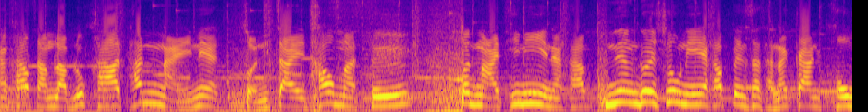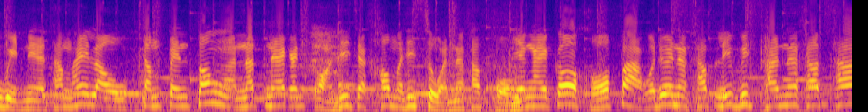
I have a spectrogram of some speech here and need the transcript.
นะครับสำหรับลูกค้าท่านไหนเนี่ยสนใจเข้ามาซื้อ ต้นไม้ที่นี่นะครับ เนื่องด้วยช่วงนี้ครับเป็นสถานการณ์โควิดเนี่ยทำให้เราจำเป็นต้องนัดแนะกันก่อนที่จะเข้ามาที่สวนนะครับผมยังไงก็ขอฝากไว้ด้วยนะครับลิฟวิทพันนะครับ ถ้า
